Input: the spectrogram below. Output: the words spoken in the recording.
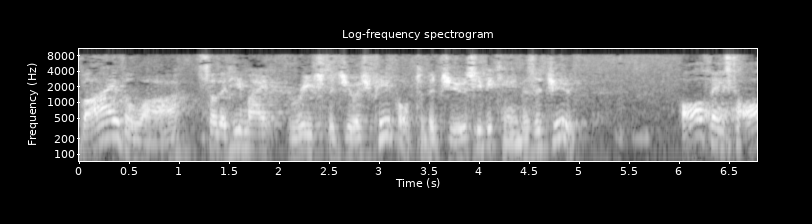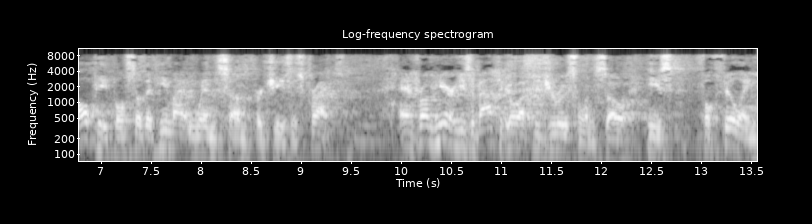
by the law so that he might reach the Jewish people. To the Jews he became as a Jew all things to all people so that he might win some for Jesus Christ. And from here, he's about to go up to Jerusalem, so he's fulfilling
